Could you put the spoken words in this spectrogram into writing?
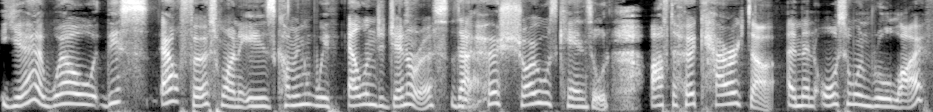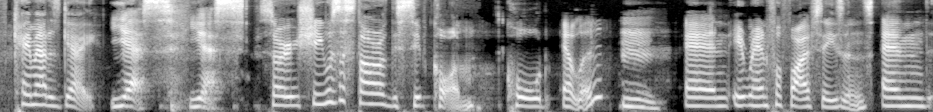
Yeah, well, this our first one is coming with Ellen DeGeneres that her show was cancelled after her character and then also in real life came out as gay. Yes, yes. So she was the star of this sitcom called Ellen. Mm. And it ran for five seasons. And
